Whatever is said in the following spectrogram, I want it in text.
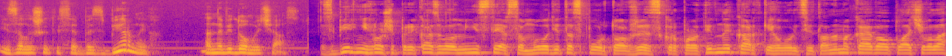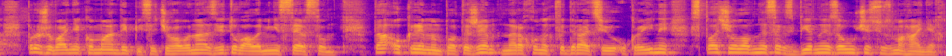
і залишитися без збірних на невідомий час. Збірні гроші переказувало Міністерство молоді та спорту. А вже з корпоративної картки, говорить Світлана Макаєва, оплачувала проживання команди, після чого вона звітувала міністерству. Та окремим платежем на рахунок Федерації України сплачувала внесок збірної за участь у змаганнях.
